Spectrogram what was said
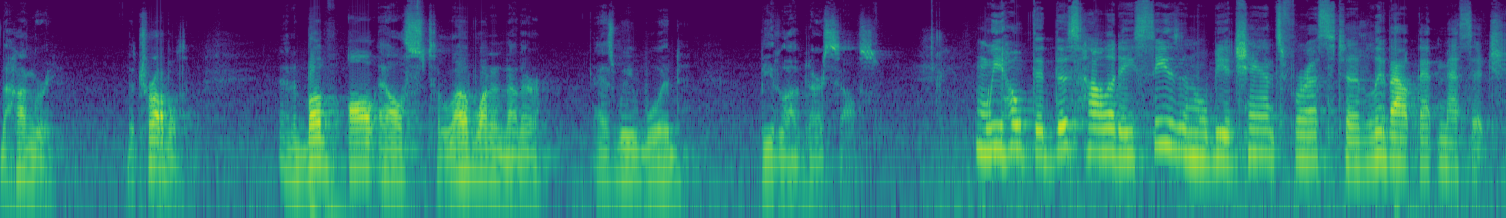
the hungry, the troubled, and above all else, to love one another as we would be loved ourselves. We hope that this holiday season will be a chance for us to live out that message,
